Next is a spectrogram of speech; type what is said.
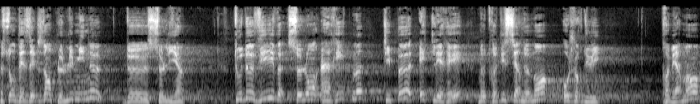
Ce sont des exemples lumineux de ce lien. Tous deux vivent selon un rythme qui peut éclairer notre discernement aujourd'hui. Premièrement,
